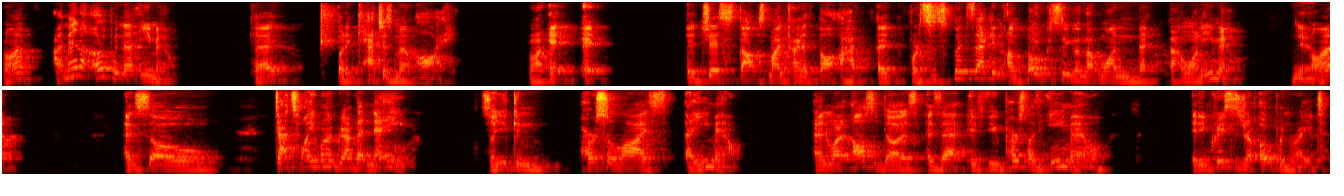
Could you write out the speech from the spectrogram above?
right? I may not open that email, okay, but it catches my eye, right? It it it just stops my train of thought. I have it, for a split second, I'm focusing on that one that, that one email, yeah. right? And so that's why you want to grab that name, so you can personalize the email. And what it also does is that if you personalize the email, it increases your open rate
